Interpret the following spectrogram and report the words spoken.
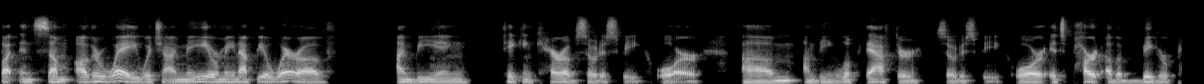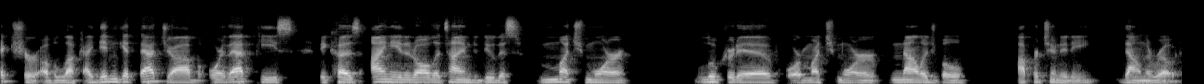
but in some other way, which I may or may not be aware of, I'm being taken care of, so to speak, or um, I'm being looked after, so to speak, or it's part of a bigger picture of luck. I didn't get that job or that piece, because I needed all the time to do this much more lucrative or much more knowledgeable opportunity down the road.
